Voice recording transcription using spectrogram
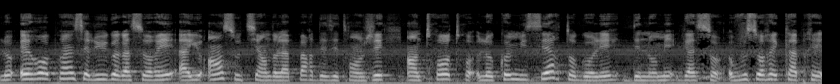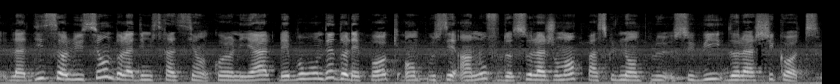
le héros Prince Luc Gassoré a eu un soutien de la part des étrangers, entre autres le commissaire togolais dénommé Gasso. Vous saurez qu'après la dissolution de l'administration coloniale, les Burundais de l'époque ont poussé un ouf de soulagement parce qu'ils n'ont plus subi de la chicote.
